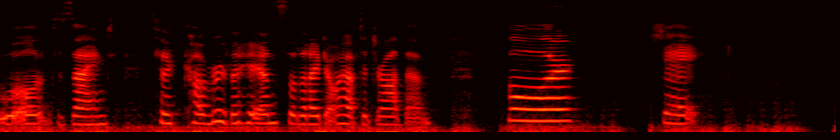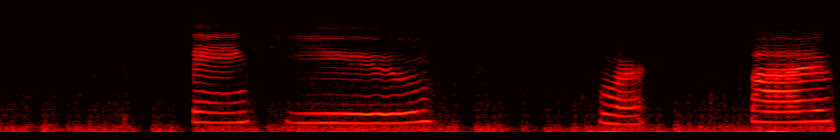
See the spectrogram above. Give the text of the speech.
tool designed to cover the hands so that I don't have to draw them. For Jake. Thank you for five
